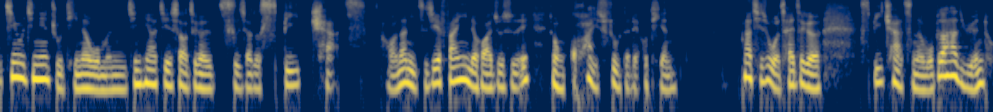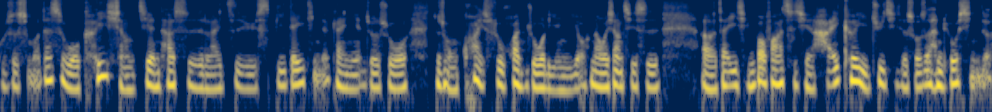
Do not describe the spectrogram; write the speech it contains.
进入今天主题呢，我们今天要介绍这个词叫做 Speed Chats。好，那你直接翻译的话，就是诶，这种快速的聊天。那其实我猜这个 speed chats 呢，我不知道它的源头是什么，但是我可以想见它是来自于 speed dating 的概念，就是说这种快速换桌联谊哦。那我想其实，呃，在疫情爆发之前还可以聚集的时候是很流行的，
